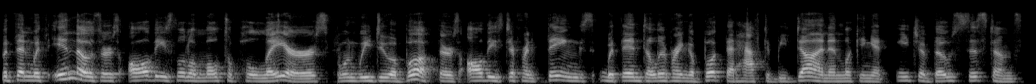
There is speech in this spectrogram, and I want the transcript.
But then within those, there's all these little multiple layers. When we do a book, there's all these different things within delivering a book that have to be done and looking at each of those systems.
